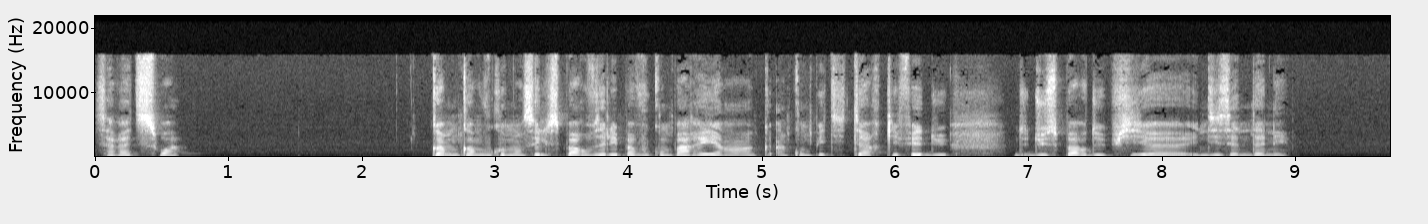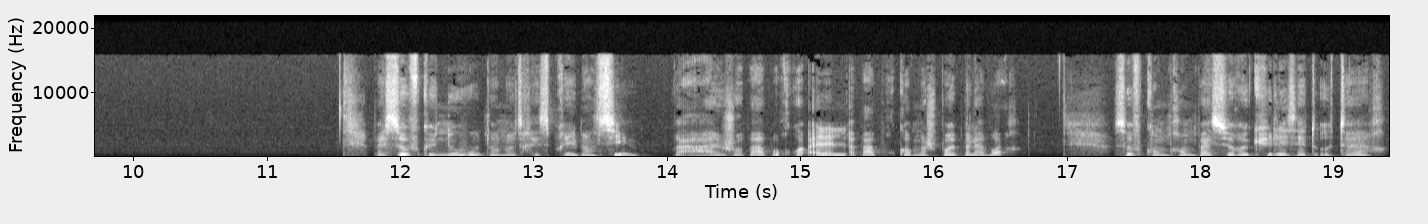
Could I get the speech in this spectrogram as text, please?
Ça va de soi. Comme quand vous commencez le sport, vous n'allez pas vous comparer à un, compétiteur qui fait du, sport depuis euh, une dizaine d'années. Bah, sauf que nous, dans notre esprit, ben si, bah, je vois pas pourquoi elle, elle l'a pas, pourquoi moi je pourrais pas l'avoir. Sauf qu'on ne prend pas ce recul et cette hauteur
